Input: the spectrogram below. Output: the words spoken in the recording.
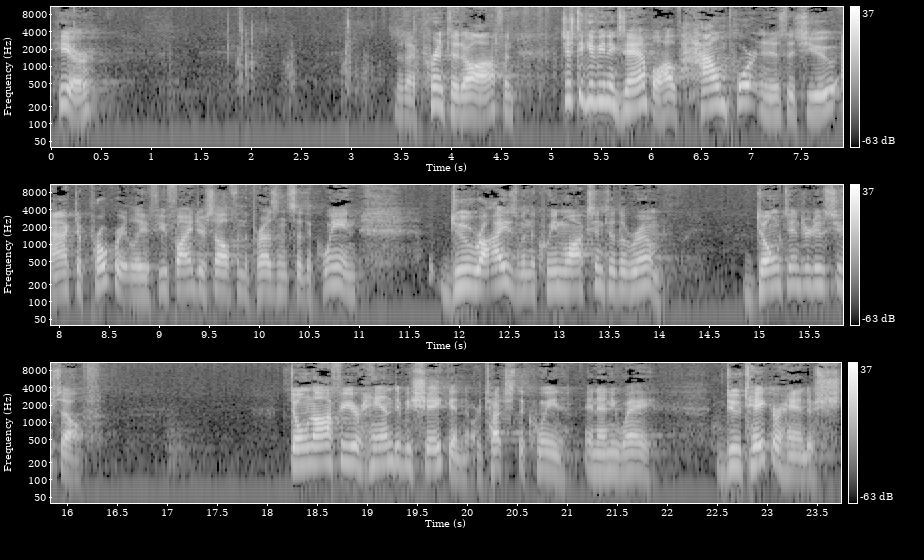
here that I printed off. And just to give you an example of how important it is that you act appropriately if you find yourself in the presence of the Queen, do rise when the Queen walks into the room. Don't introduce yourself. Don't offer your hand to be shaken or touch the Queen in any way. Do take her hand if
